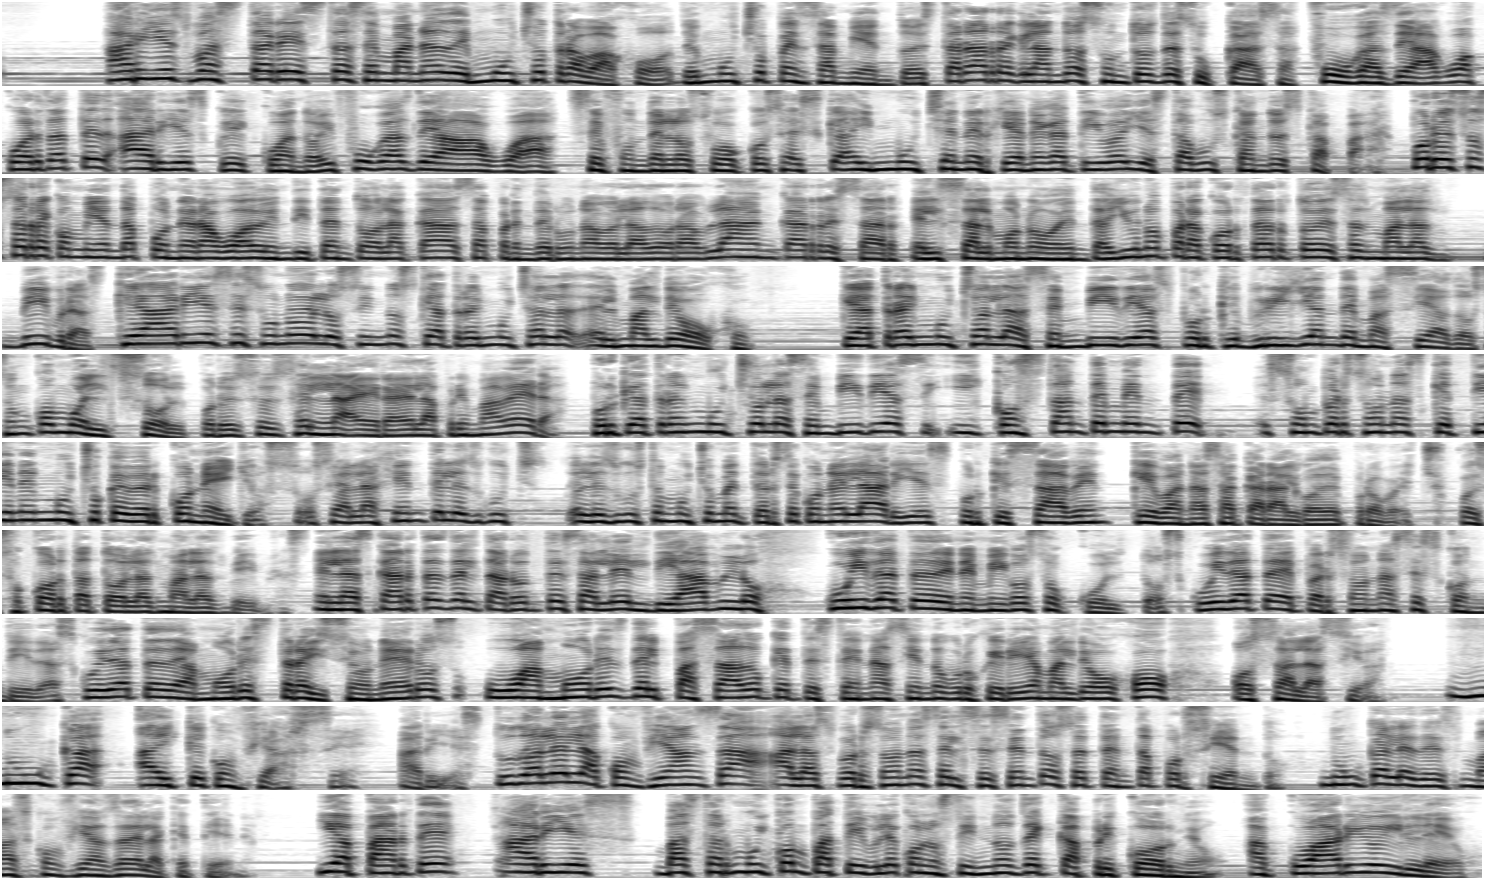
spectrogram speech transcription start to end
Aries va a estar esta semana de mucho trabajo, de mucho pensamiento, estar arreglando asuntos de su casa, fugas de agua. Acuérdate, Aries, que cuando hay fugas de agua, se funden los focos, es que hay mucha energía negativa y está buscando escapar. Por eso se recomienda poner agua bendita en toda la casa, prender una veladora blanca, rezar el Salmo 91 para cortar todas esas malas vibras. Que Aries es uno de los signos que atrae mucho el mal de ojo que atraen mucho las envidias porque brillan demasiado, son como el sol, por eso es en la era de la primavera, porque atraen mucho las envidias y constantemente son personas que tienen mucho que ver con ellos. O sea, a la gente les, gusta mucho meterse con el Aries porque saben que van a sacar algo de provecho. Pues eso corta todas las malas vibras. En las cartas del tarot te sale el diablo. Cuídate de enemigos ocultos, cuídate de personas escondidas, cuídate de amores traicioneros o amores del pasado que te estén haciendo brujería, mal de ojo o salación. Nunca hay que confiarse Aries. Tú dale la confianza a las personas el 60 o 70%. Nunca le des más confianza de la que tiene. Y aparte, Aries va a estar muy compatible con los signos de Capricornio, Acuario y Leo.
